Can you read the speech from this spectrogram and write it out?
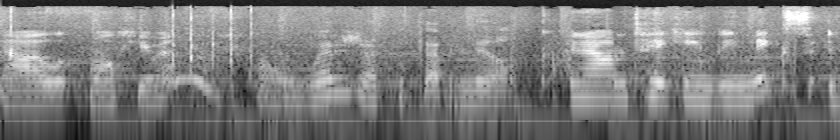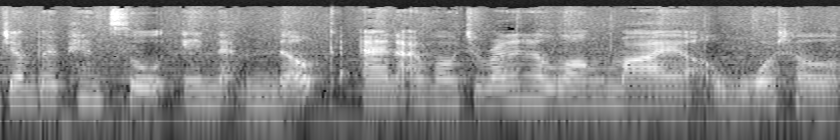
Now I look more human. Oh, where did I put that milk? Now I'm taking the NYX Jumbo Pencil in Milk and I'm going to run it along my water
